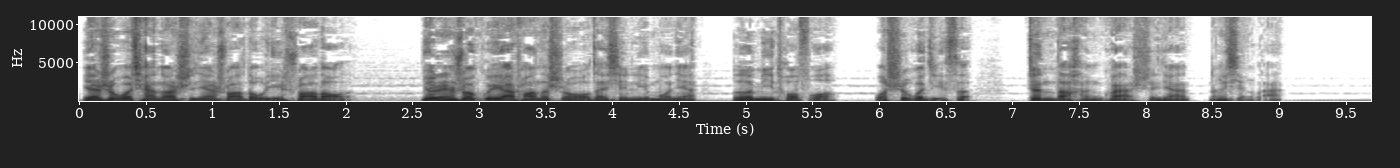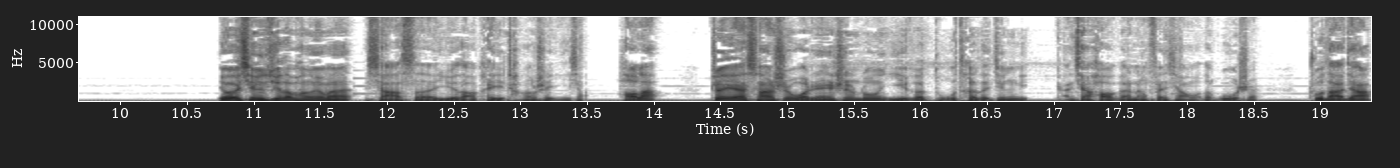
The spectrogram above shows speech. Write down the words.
也是我前段时间刷抖音刷到的。有人说鬼压床的时候在心里默念阿弥陀佛，我试过几次，真的很快时间能醒来。有兴趣的朋友们，下次遇到可以尝试一下。好了，这也算是我人生中一个独特的经历。感谢浩哥能分享我的故事，祝大家。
